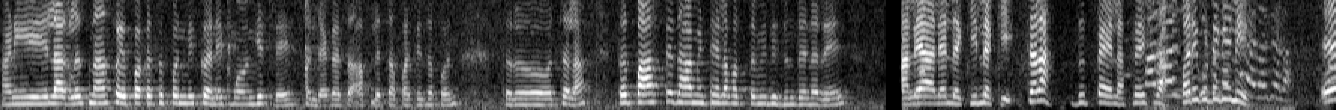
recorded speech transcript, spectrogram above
आणि लागलंच ना स्वयंपाकाचं पण मी कणिक मळून घेतलंय संध्याकाळचं आपल्या चपातीचं पण. तर चला. तर पाच ते दहा मिनिटं ह्याला फक्त मी भिजून देणार आहे. आल्या आल्या लकी लकी. चला दूध प्यायला. फ्रेश व्हा. परी कुठे गेली? ए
